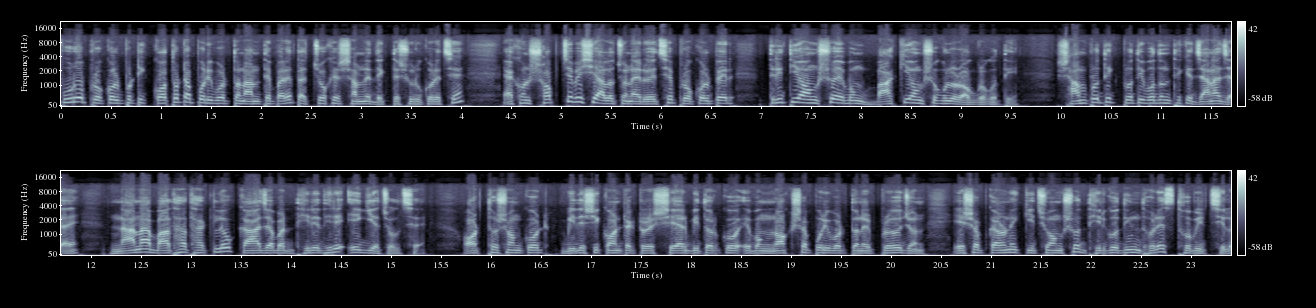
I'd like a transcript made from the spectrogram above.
পুরো প্রকল্পটি কতটা পরিবর্তন আনতে পারে তা চোখের সামনে দেখতে শুরু করেছে। এখন সবচেয়ে বেশি আলোচনায় রয়েছে প্রকল্পের তৃতীয় অংশ এবং বাকি অংশগুলোর অগ্রগতি। সাম্প্রতিক প্রতিবেদন থেকে জানা যায়, নানা বাধা থাকলেও কাজ আবার ধীরে ধীরে এগিয়ে চলছে। অর্থ সংকট, বিদেশি কন্ট্রাক্টরের শেয়ার বিতর্ক এবং নকশা পরিবর্তনের প্রয়োজন এসব কারণে কিছু অংশ দীর্ঘদিন ধরে স্থবির ছিল।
